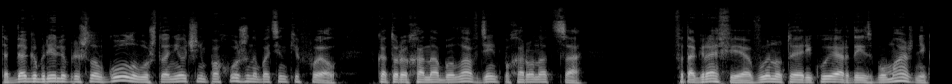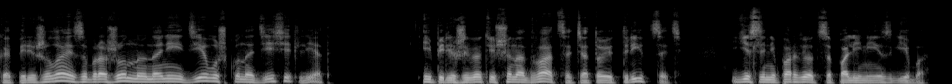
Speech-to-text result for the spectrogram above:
Тогда Габриэлю пришло в голову, что они очень похожи на ботинки Фэл, в которых она была в день похорон отца. Фотография, вынутая Рикуэрда из бумажника, пережила изображенную на ней девушку на десять лет. И переживет еще на двадцать, а то и тридцать, если не порвется по линии изгиба.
